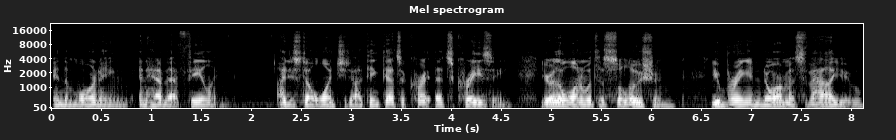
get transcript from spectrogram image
in the morning and have that feeling. I just don't want you to. I think that's a cra- that's crazy. You're the one with the solution. You bring enormous value.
